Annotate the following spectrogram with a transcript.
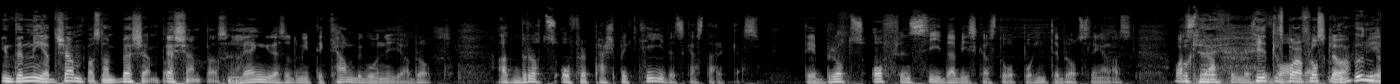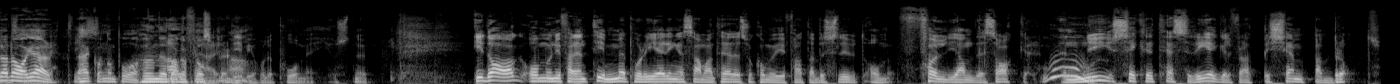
Inte nedkämpas, utan bekämpas. Bekämpas. längre så att de inte kan begå nya brott. Att brottsofferperspektivet ska stärkas. Det är brottsoffrens sida vi ska stå på, inte brottslingarnas. Okej, måste hittills bara floskler va? så 100 upplevas som dagar. Det här kom de på. 100 dagar Allt det floskler. är det vi håller på med just nu. Idag om ungefär en timme på regeringens sammanträde så kommer vi fatta beslut om följande saker. En ny sekretessregel för att bekämpa brott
